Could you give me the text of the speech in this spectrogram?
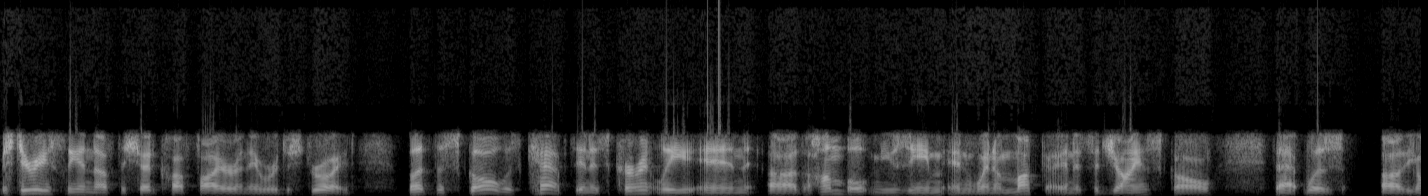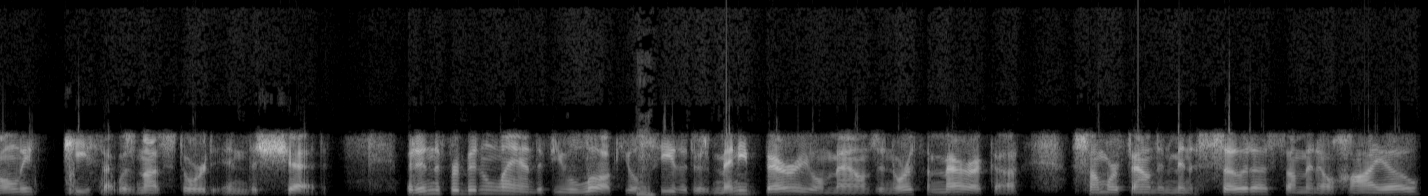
Mysteriously enough, the shed caught fire and they were destroyed. But the skull was kept, and it's currently in uh, the Humboldt Museum in Winnemucca, and it's a giant skull that was uh, the only piece that was not stored in the shed. But in the Forbidden Land, if you look, you'll Hmm. see that there's many burial mounds in North America. Some were found in Minnesota, some in Ohio.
